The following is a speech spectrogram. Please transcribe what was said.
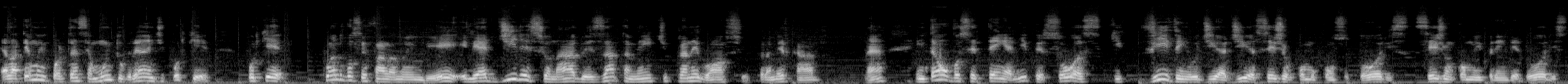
ela tem uma importância muito grande, por quê? Porque quando você fala no MBA, ele é direcionado exatamente para negócio, para mercado, né? Então você tem ali pessoas que vivem o dia a dia, sejam como consultores, sejam como empreendedores,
